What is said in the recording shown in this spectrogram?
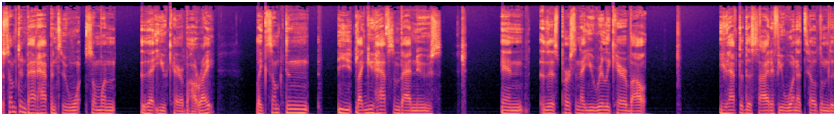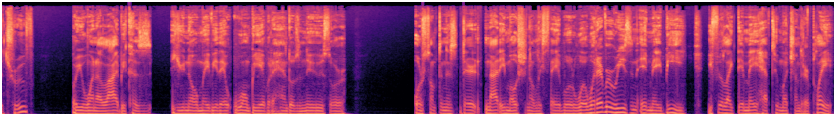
something bad happened to someone that you care about, right? Like something you, like you have some bad news and this person that you really care about you have to decide if you want to tell them the truth or you want to lie because you know maybe they won't be able to handle the news or or something is they're not emotionally stable, well, whatever reason it may be, you feel like they may have too much on their plate.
